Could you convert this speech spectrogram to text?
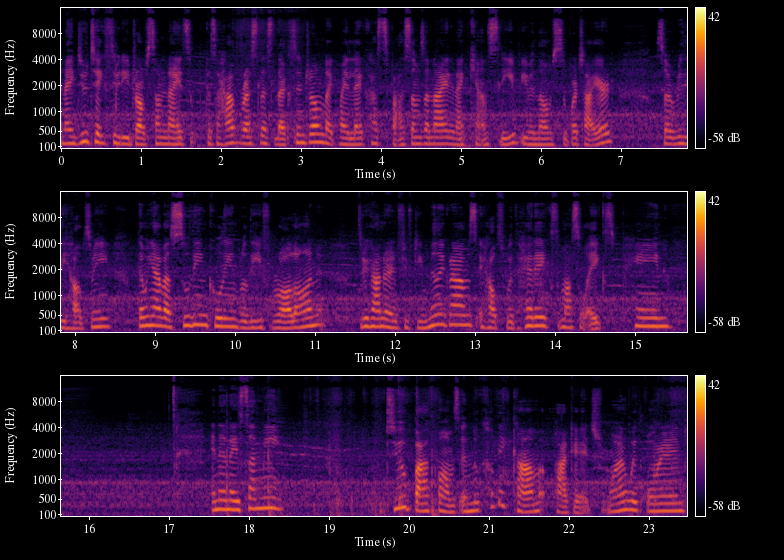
And I do take CBD drops some nights because I have restless leg syndrome. Like my leg has spasms at night and I can't sleep even though I'm super tired. So it really helps me. Then we have a soothing, cooling relief roll-on, 350 milligrams. It helps with headaches, muscle aches, pain. And then they sent me two bath bombs and look how they come packaged. One with orange,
